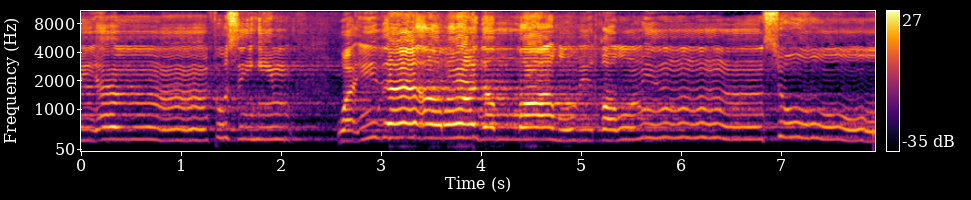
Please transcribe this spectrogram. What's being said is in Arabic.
بأنفسهم. وإذا أراد الله بقوم سوءا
